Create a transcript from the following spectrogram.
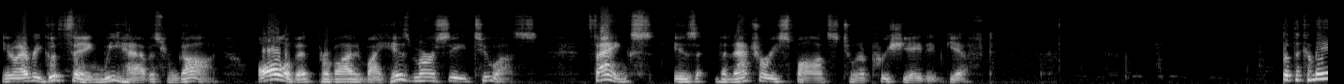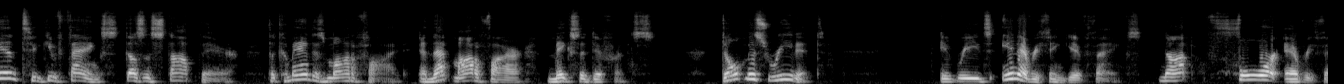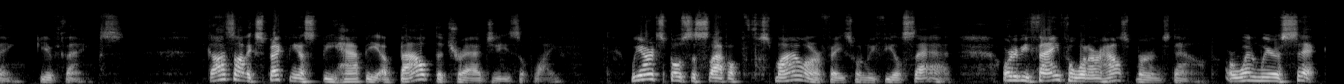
You know, every good thing we have is from God, all of it provided by His mercy to us. Thanks is the natural response to an appreciated gift. But the command to give thanks doesn't stop there the command is modified, and that modifier makes a difference. Don't misread it. It reads, In everything give thanks, not for everything give thanks. God's not expecting us to be happy about the tragedies of life. We aren't supposed to slap a smile on our face when we feel sad, or to be thankful when our house burns down, or when we are sick.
